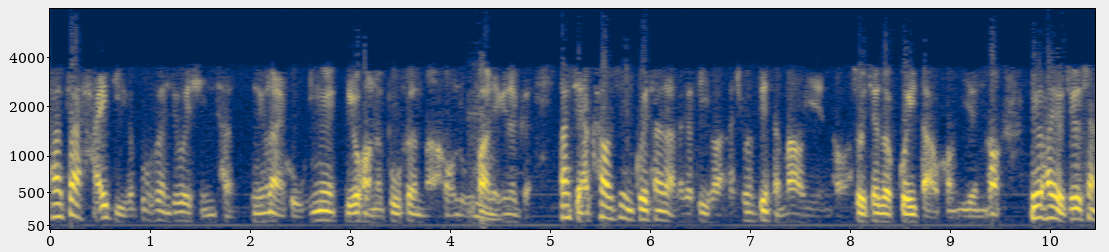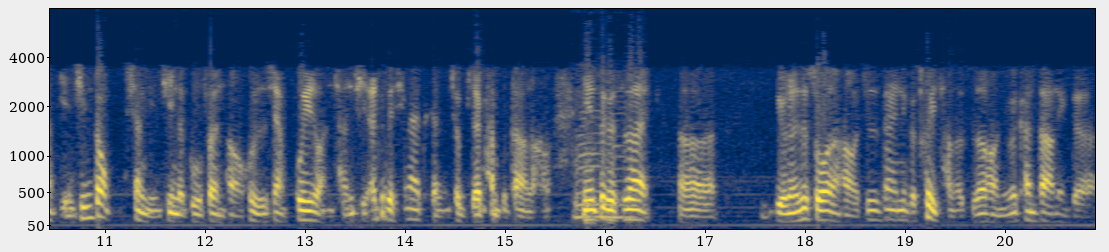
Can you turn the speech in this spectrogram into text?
它在海底的部分就会形成牛奶湖，因为硫磺的部分嘛，吼，乳化的那个，它只要靠近龟山岛那个地方，它就会变成冒烟，吼，所以叫做龟岛黄烟，吼。因为还有就是像眼睛洞，像眼睛的部分，哈，或者是像龟卵层起，哎，这个现在可能就比较看不到了，哈，因为这个是在呃，有人是说了，哈，就是在那个退场的时候，你会看到那个，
